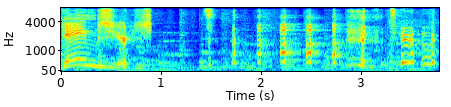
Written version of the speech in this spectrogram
Games your Dude.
